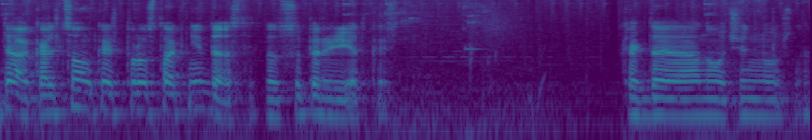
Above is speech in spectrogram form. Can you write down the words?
Да, кольцо он, конечно, просто так не даст. Это супер редкость. Когда оно очень нужно.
